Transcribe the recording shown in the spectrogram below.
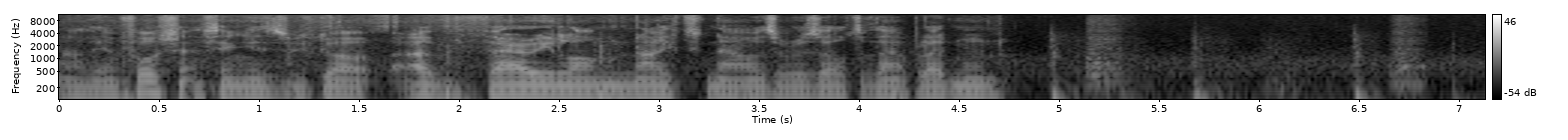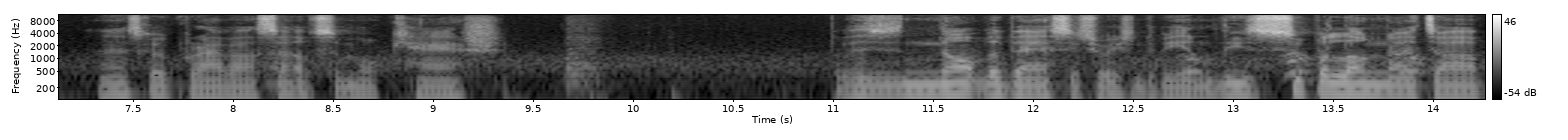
Now, the unfortunate thing is we've got a very long night now as a result of that blood moon. Let's go grab ourselves some more cash. But this is not the best situation to be in. These super long nights are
